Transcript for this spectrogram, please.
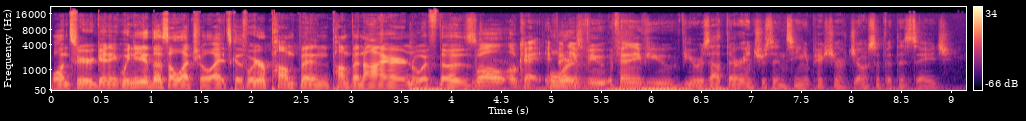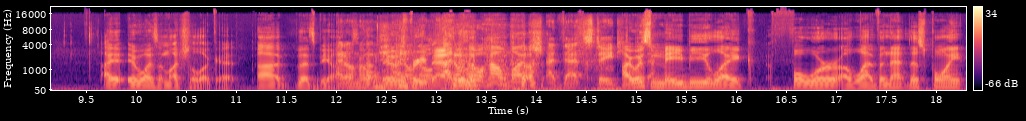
Once we were getting, we needed those electrolytes because we were pumping pumping iron with those. Well, okay. If any of you, if any of you viewers out there are interested in seeing a picture of Joseph at this age, I, it wasn't much to look at. Uh, let's be honest. I don't know. It was don't pretty know- bad. I don't know how much at that stage. I was at. maybe like four eleven at this point,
